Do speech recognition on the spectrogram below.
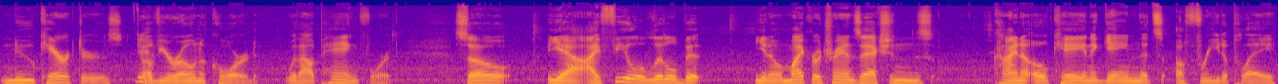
new characters Yeah. of your own accord without paying for it. So, yeah, I feel a little bit, you know, microtransactions kind of okay in a game that's a free to play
